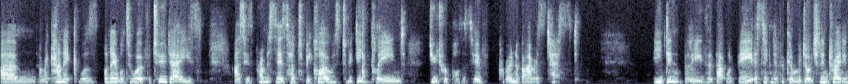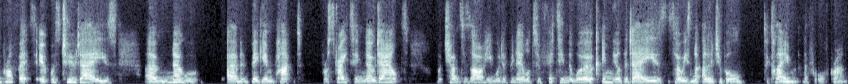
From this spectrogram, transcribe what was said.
um, a mechanic was unable to work for two days as his premises had to be closed to be deep cleaned due to a positive coronavirus test. He didn't believe that that would be a significant reduction in trading profits. It was two days, um, no um, big impact, frustrating, no doubt, but chances are he would have been able to fit in the work in the other days, so he's not eligible to claim the fourth grant.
